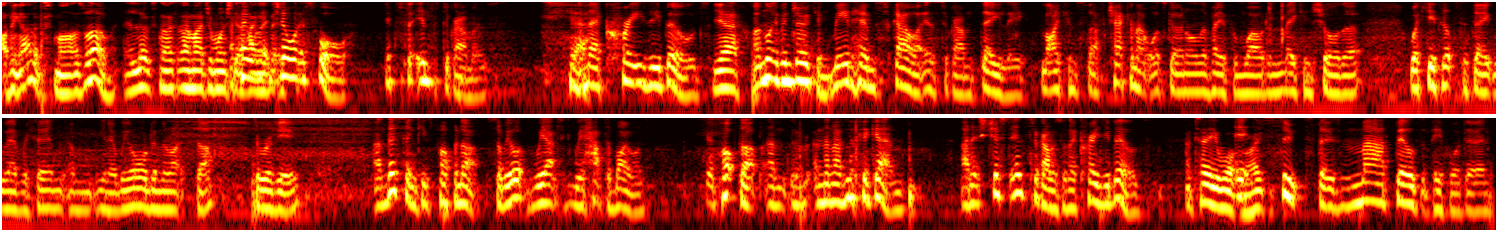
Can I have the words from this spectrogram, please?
I think that looks smart as well. It looks nice, and I imagine once you get the what, hang of do you know what it's for? It's for Instagrammers yeah, and their crazy builds. yeah, I'm not even joking. Me and him scour Instagram daily, liking stuff, checking out what's going on in the vaping world, and making sure that we're keeping up to date with everything. And you know, we're ordering the right stuff to review. And this thing keeps popping up, so we we had to we had to buy one. it popped up, and and then I look again, and it's just Instagrams with their crazy builds. I tell you what, right. It right? suits those mad builds that people are doing.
